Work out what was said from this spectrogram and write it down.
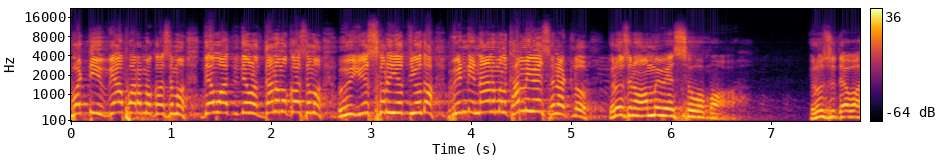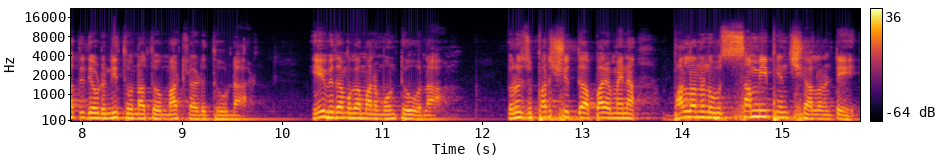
వడ్డీ వ్యాపారం కోసము దేవాతి దేవుని ధనము కోసము ఇసుక యోధ వెండి నాణములకు అమ్మి వేసినట్లు ఈరోజు నువ్వు అమ్మి ఈరోజు దేవాతి దేవుడు నీతో నాతో మాట్లాడుతూ ఉన్నాడు. ఏ విధముగా మనం ఉంటూ ఉన్నాం? ఈరోజు పరిశుద్ధ పరమైన బలను నువ్వు సమీపించాలంటే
